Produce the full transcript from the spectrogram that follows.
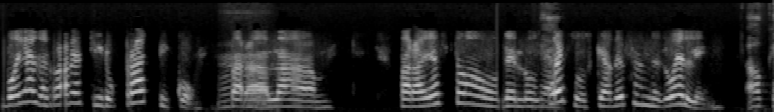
voy a agarrar el quiropráctico para mm. la para esto de los huesos que a veces me duelen. Ok.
